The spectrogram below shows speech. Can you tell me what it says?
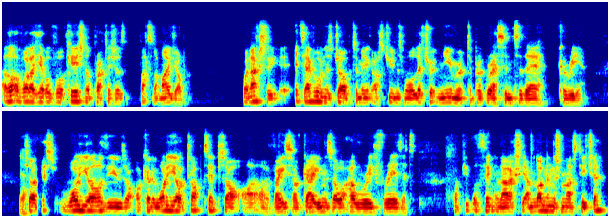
a lot of what I hear about vocational practitioners, that's not my job. When actually, it's everyone's job to make our students more literate and numerate to progress into their career. Yeah. So I guess what are your views, or, or kind of what are your top tips, or, or, or advice, or guidance, or how we rephrase it, for people thinking that actually I'm not an English maths teacher,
